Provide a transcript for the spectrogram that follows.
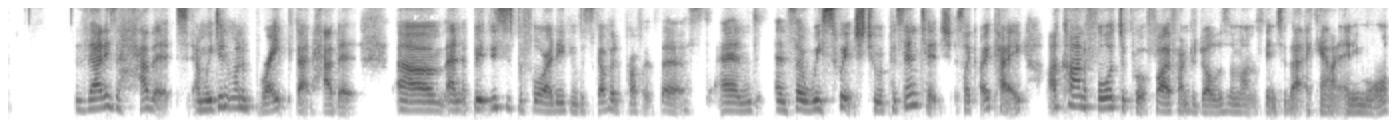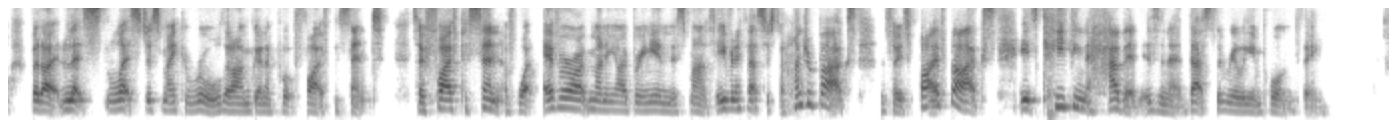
that is a habit and we didn't want to break that habit. Um, and but this is before i'd even discovered profit first. And and so we switched to a percentage. It's like okay i can't afford to put $500 a month into that account anymore but I, let's let's just make a rule that i'm going to put 5% so 5% of whatever money i bring in this month even if that's just 100 bucks and so it's 5 bucks it's keeping the habit isn't it? That's the really important thing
